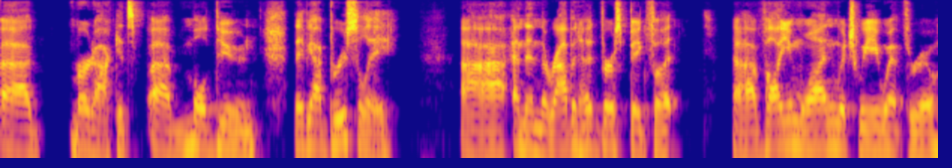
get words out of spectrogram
uh, Murdoch. It's uh, Muldoon. They've got Bruce Lee, uh, and then the Robin Hood versus Bigfoot, uh, Volume One, which we went through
